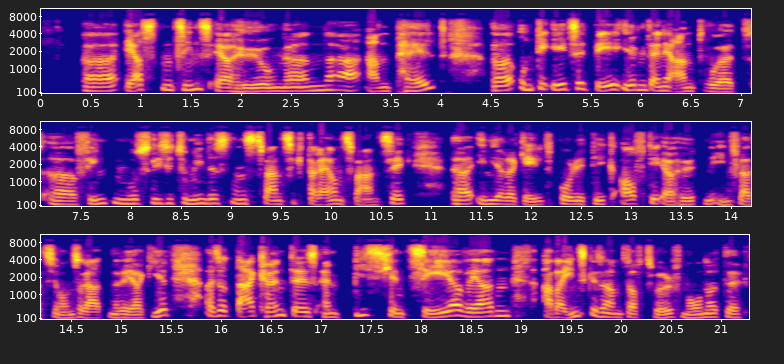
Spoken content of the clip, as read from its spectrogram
äh, ersten Zinserhöhungen äh, anpeilt äh, und die EZB irgendeine Antwort finden muss, wie sie zumindest 2023 äh, in ihrer Geldpolitik auf die erhöhten Inflationsraten reagiert. Also da könnte es ein bisschen zäher werden, aber insgesamt auf zwölf Monate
